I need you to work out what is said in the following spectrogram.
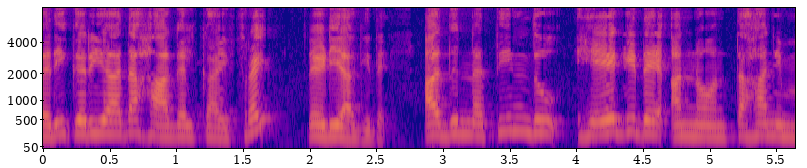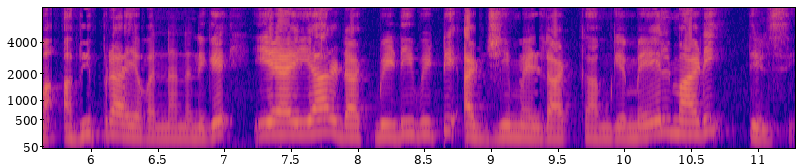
ಗರಿ ಗರಿಯಾದ ಹಾಗಲಕಾಯಿ ಫ್ರೈ ರೆಡಿ ಆಗಿದೆ ಅದನ್ನ ತಿಂದು ಹೇಗಿದೆ ಅನ್ನುವಂತಹ ನಿಮ್ಮ ಅಭಿಪ್ರಾಯವನ್ನ ನನಗೆ A I R dot B D B T at Gmail dot ಕಾಮ್ಗೆ ಮೇಲ್ ಮಾಡಿ ತಿಳಿಸಿ.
